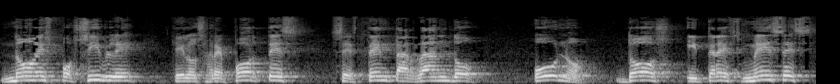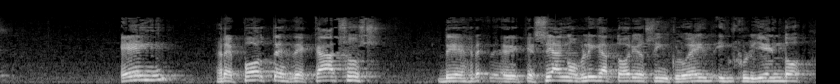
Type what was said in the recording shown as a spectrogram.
No es posible que los reportes se estén tardando uno, dos y tres meses en reportes de casos eh, que sean obligatorios, incluye- incluyendo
